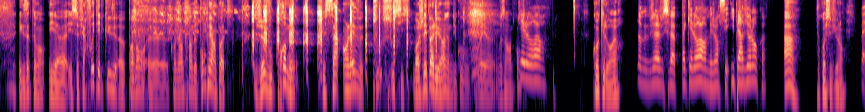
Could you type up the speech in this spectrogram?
exactement. Et, euh, et se faire fouetter le cul euh, pendant euh, qu'on est en train de pomper un pote, je vous promets que ça enlève tout souci. Bon, je l'ai pas lu, hein, du coup, vous pourrez euh, vous en rendre compte. Quelle horreur. Quoi, quelle horreur? Non, mais déjà, je sais pas, pas quelle horreur, mais genre, c'est hyper violent, quoi. Ah, pourquoi c'est violent? Bah,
